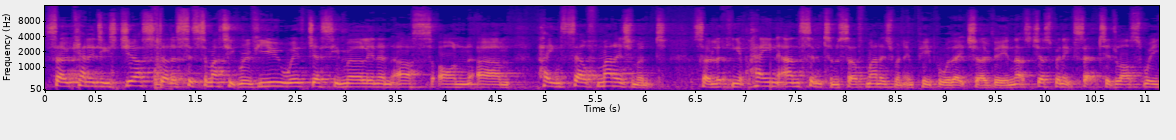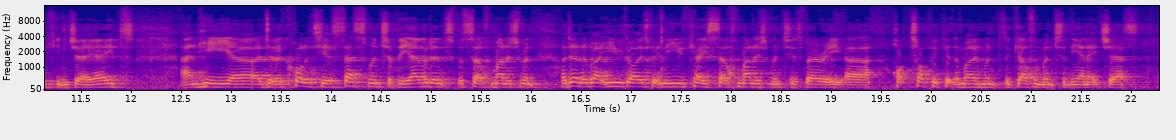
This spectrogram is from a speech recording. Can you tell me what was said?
So Kennedy's just done a systematic review with Jesse Merlin and us on um, pain self-management. So looking at pain and symptom self-management in people with HIV, and that's just been accepted last week in J-AIDS. And he uh, did a quality assessment of the evidence for self-management. I don't know about you guys, but in the UK, self-management is very uh, hot topic at the moment. The government and the NHS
